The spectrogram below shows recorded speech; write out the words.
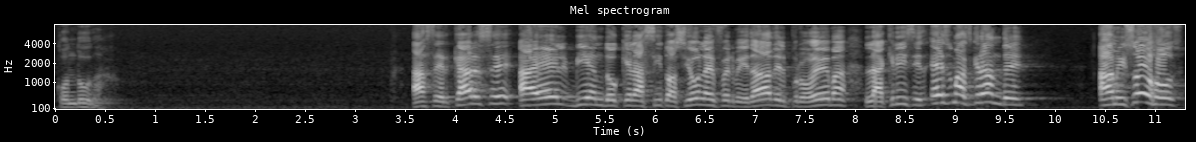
con duda acercarse a Él viendo que la situación, la enfermedad, el problema, la crisis es más grande a mis ojos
